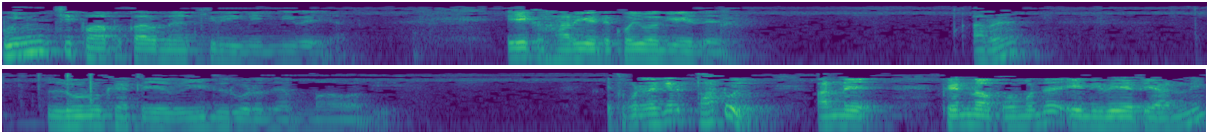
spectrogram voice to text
පුංචි පාප කර්මයක් කිරීමෙන් නිරය යන. ඒක හරියට කොයි වගේද? අර ලුණු කැටය වීදුරුවට දැම්මා වගේ. එතකොට නැගන්නේ පටුයි. අන්නේ පෙන්වන කොහොමද ඒ නිරයට යන්නේ?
